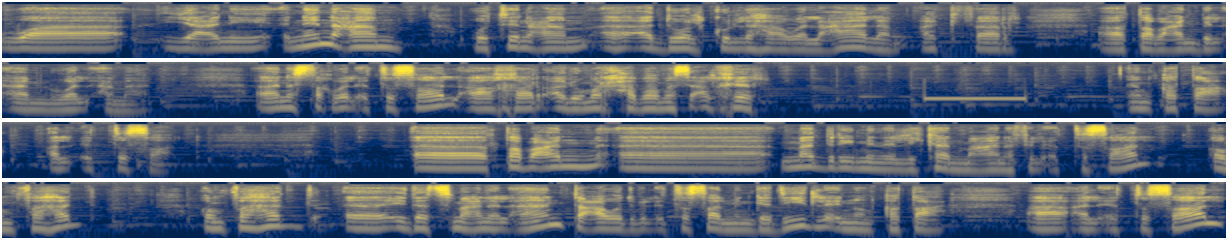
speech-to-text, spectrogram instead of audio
ويعني ننعم وتنعم الدول كلها والعالم أكثر آه، طبعا بالأمن والأمان. آه، نستقبل اتصال آخر ألو مرحبا مساء الخير. انقطع الاتصال. آه، طبعا آه، ما أدري من اللي كان معنا في الاتصال أم فهد أم فهد آه، إذا تسمعنا الآن تعود بالاتصال من جديد لأنه انقطع آه، الاتصال.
